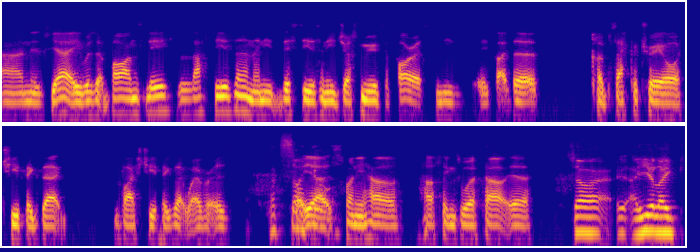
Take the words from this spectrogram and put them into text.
And is yeah, he was at Barnsley last season, and then he, this season he just moved to Forest, and he's he's like the club secretary or chief exec, vice chief exec, whatever it is. That's so. But yeah, cool. it's funny how how things work out. Yeah. So uh, are you like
